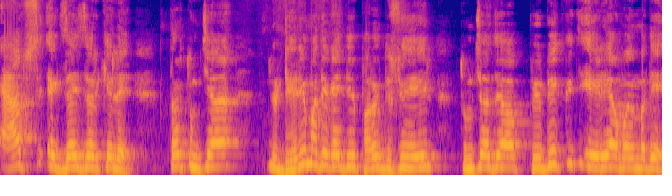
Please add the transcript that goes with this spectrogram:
ॲप्स एक्झरसाईज जर केले तर तुमच्या ढेरीमध्ये काहीतरी फरक दिसून येईल. तुमच्या ज्या प्युबिक एरियामध्ये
